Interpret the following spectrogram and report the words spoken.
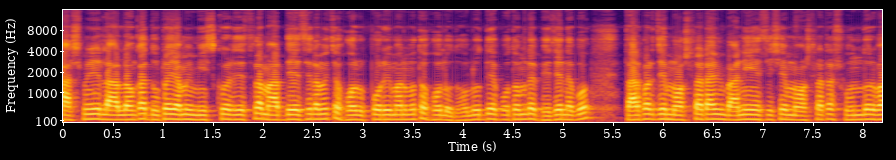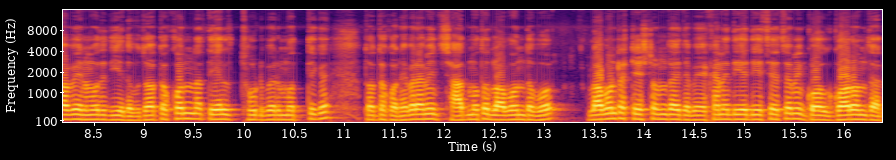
কাশ্মীরি লাল লঙ্কা দুটোই আমি মিক্স করে দিয়েছিলাম আর দিয়েছিলাম হচ্ছে পরিমাণ মতো হলুদ। হলুদ দিয়ে প্রথমটা ভেজে নেব। তারপর যে মশলাটা আমি বানিয়েছি সেই মশলাটা সুন্দরভাবে এর মধ্যে দিয়ে দেবো। যতক্ষণ না তেল ছুটবে এর মধ্যে থেকে, ততক্ষণ। এবার আমি স্বাদ মতো লবণ দেবো। লবণটা টেস্ট অনুযায়ী দেবে। এখানে দিয়ে দিয়েছি হচ্ছে আমি গরম জল,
